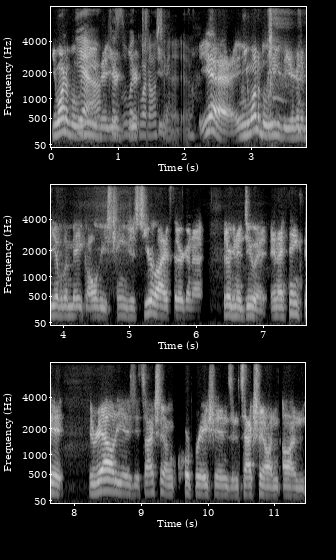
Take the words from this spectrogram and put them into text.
You want to believe yeah, that you're like, you're, what else are you gonna do? Yeah, and you want to believe that you're gonna be able to make all these changes to your life that are gonna that are gonna do it. And I think that the reality is it's actually on corporations and it's actually on on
